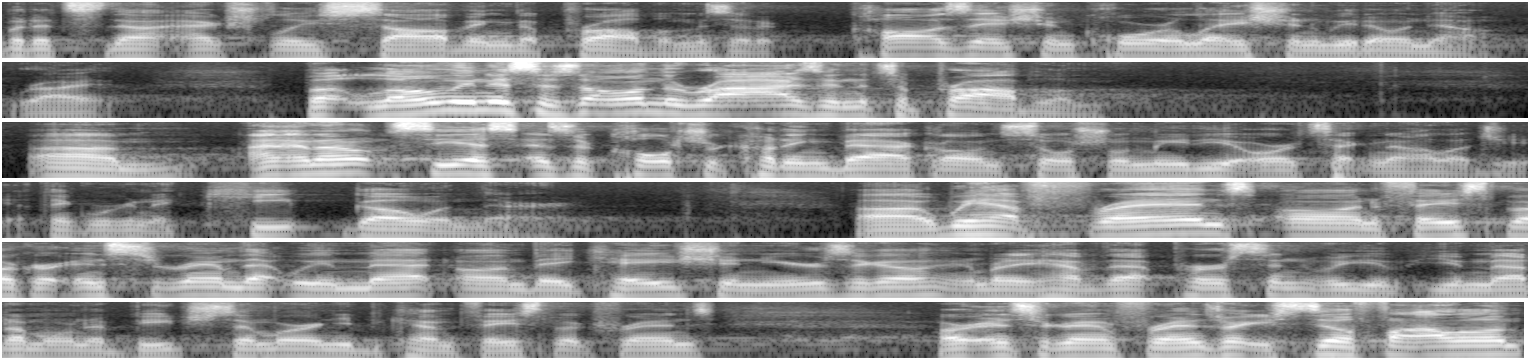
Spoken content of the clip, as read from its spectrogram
but it's not actually solving the problem. Is it a causation, correlation? We don't know, right? But loneliness is on the rise and it's a problem. Um, and I don't see us as a culture cutting back on social media or technology. I think we're going to keep going there. Uh, we have friends on Facebook or Instagram that we met on vacation years ago. Anybody have that person where you, you met them on a beach somewhere and you become Facebook friends or Instagram friends, right? You still follow them.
